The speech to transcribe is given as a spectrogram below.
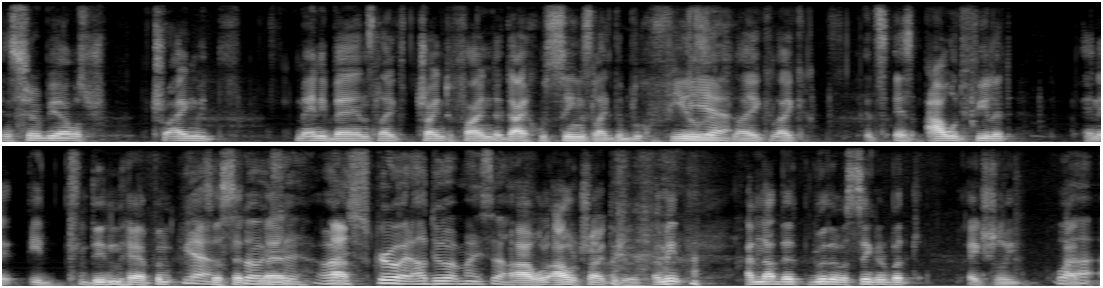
in Serbia, I was tr- trying with many bands, like trying to find the guy who sings like the blue, who feels Yeah. it, like like it's as I would feel it. And it, it didn't happen. Yeah. So I said, so man, said, "All right, I, screw it. I'll do it myself. I will I will try to do it. I mean, I'm not that good of a singer, but actually, well,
